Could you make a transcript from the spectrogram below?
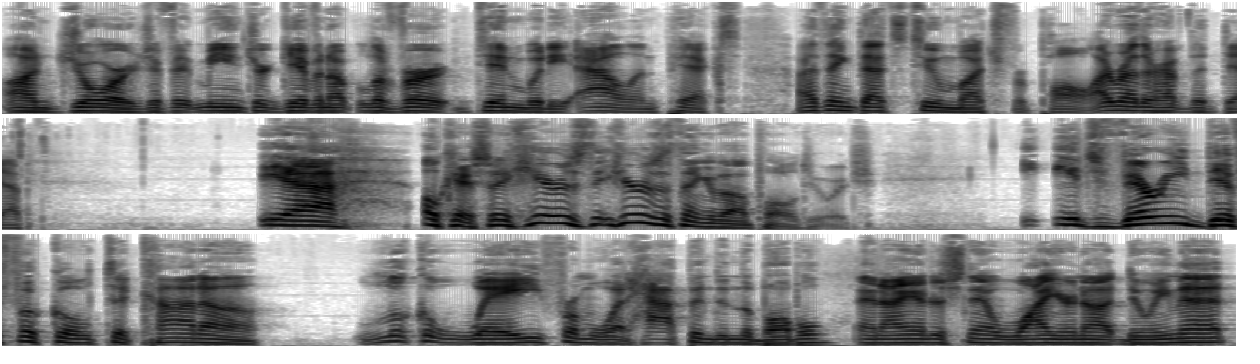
on George if it means you're giving up LeVert, Dinwiddie, Allen picks. I think that's too much for Paul. I'd rather have the depth. Yeah, Okay, so here's the here's the thing about Paul George. It's very difficult to kind of look away from what happened in the bubble, and I understand why you're not doing that.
